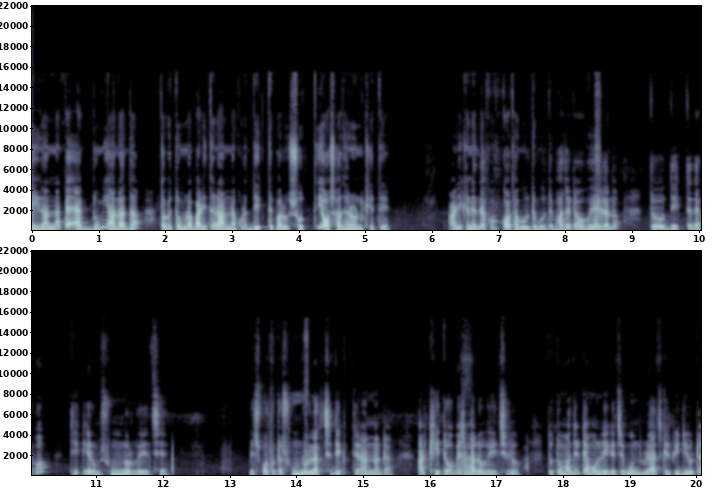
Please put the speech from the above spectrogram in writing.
এই রান্নাটা একদমই আলাদা, তবে তোমরা বাড়িতে রান্না করে দেখতে পারো, সত্যি অসাধারণ খেতে। আর এখানে দেখো, কথা বলতে বলতে ভাজাটাও হয়ে গেল। তো দেখতে দেখো, ঠিক এরম সুন্দর হয়েছে। বেশ কতটা সুন্দর লাগছে দেখতে রান্নাটা। আর খেতেও বেশ ভালো হয়েছিল। তো তোমাদের কেমন লেগেছে বন্ধুরা আজকের ভিডিওটা?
